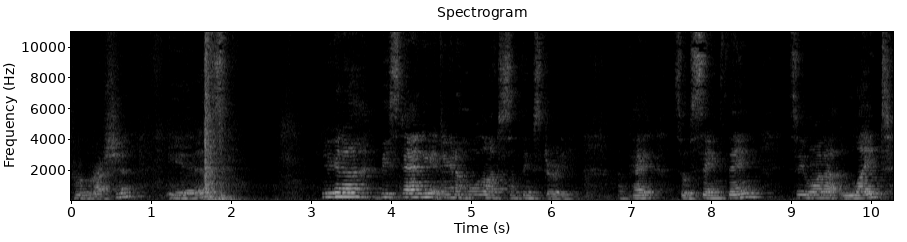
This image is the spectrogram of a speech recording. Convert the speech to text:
progression is you're gonna be standing and you're gonna hold on to something sturdy. Okay, so same thing. So you wanna light,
